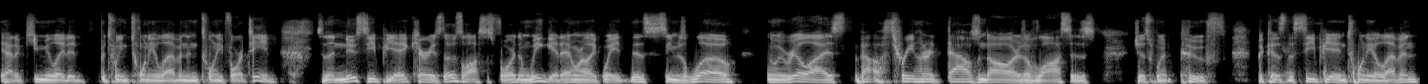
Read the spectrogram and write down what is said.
had accumulated between 2011 and 2014. So the new CPA carries those losses forward, and we get it, and we're like, wait, this seems low. And we realized about $300,000 of losses just went poof because the CPA in 2011,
